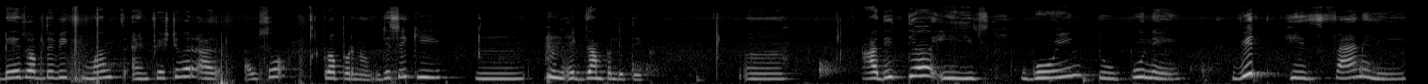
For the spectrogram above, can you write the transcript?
days of the week month and festival are also proper noun जैसे कि एग्ज़ाम्पल लेते Aditya is going to Pune with his family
